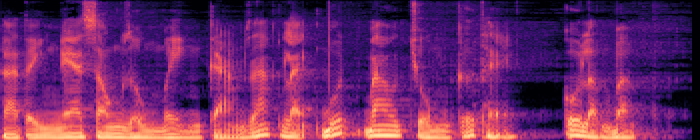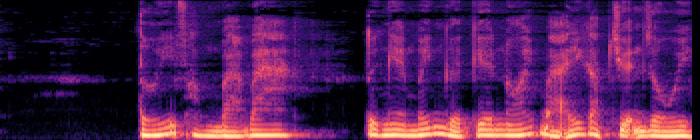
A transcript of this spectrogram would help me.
Khả tình nghe xong dùng mình Cảm giác lạnh buốt bao trùm cơ thể. Cô lầm bầm Tới phòng bà ba. Tôi nghe mấy người kia nói bà ấy gặp chuyện rồi.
